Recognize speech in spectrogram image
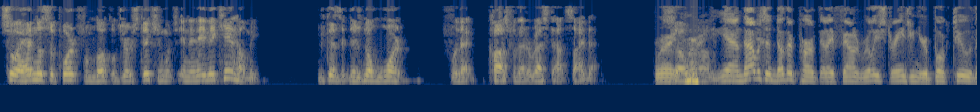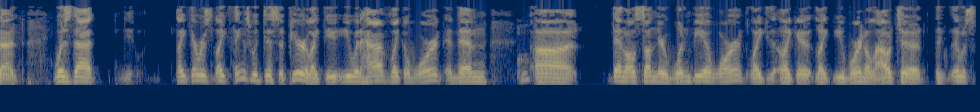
So I had no support from local jurisdiction, which and they, they can't help me because there's no warrant for that cause for that arrest outside that. Right. So, um, yeah, and that was another part that I found really strange in your book too. That was that like there was like things would disappear. Like you you would have like a warrant and then uh then all of a sudden there wouldn't be a warrant. Like like a, like you weren't allowed to. Like, it was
